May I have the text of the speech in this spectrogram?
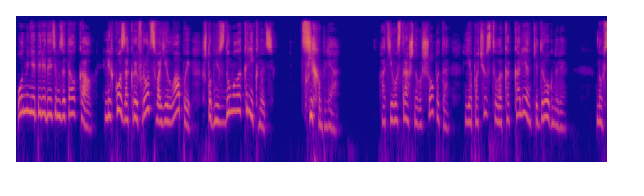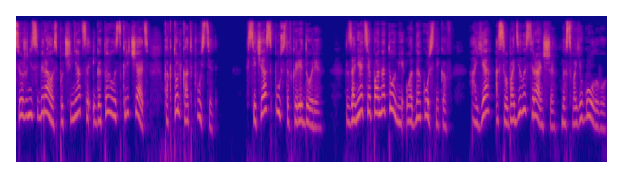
он меня перед этим затолкал, легко закрыв рот своей лапой, чтобы не вздумала крикнуть. «Тихо, бля!» От его страшного шепота я почувствовала, как коленки дрогнули, но все же не собиралась подчиняться и готовилась кричать, как только отпустит. Сейчас пусто в коридоре, занятия по анатомии у однокурсников, а я освободилась раньше, на свою голову.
